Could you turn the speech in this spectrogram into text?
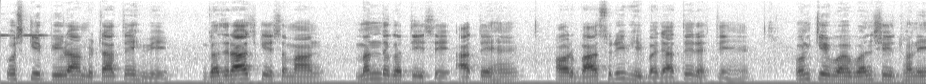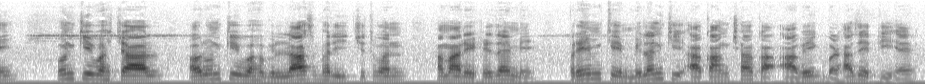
उसकी पीड़ा मिटाते हुए गजराज के समान मंद गति से आते हैं और बाँसुरी भी बजाते रहते हैं। उनकी वह वंशी ध्वनि, उनकी वह चाल और उनकी वह विलास भरी चितवन हमारे हृदय में प्रेम के मिलन की आकांक्षा का आवेग बढ़ा देती है।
